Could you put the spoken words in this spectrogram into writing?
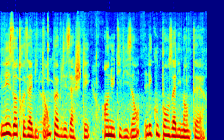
Les autres habitants peuvent les acheter en utilisant les coupons alimentaires.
